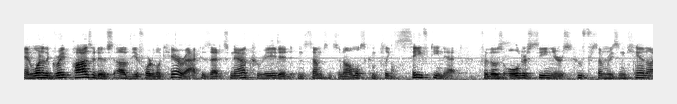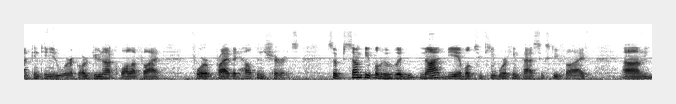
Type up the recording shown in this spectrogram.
and one of the great positives of the Affordable Care Act is that it's now created, in some sense, an almost complete safety net for those older seniors who, for some reason, cannot continue to work or do not qualify for private health insurance. So, some people who would not be able to keep working past 65 um,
